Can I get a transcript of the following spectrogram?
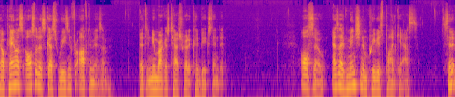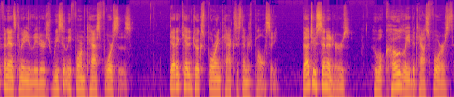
Now, panelists also discussed reason for optimism that the new markets tax credit could be extended. Also, as I've mentioned in previous podcasts, Senate Finance Committee leaders recently formed task forces dedicated to exploring tax extenders policy. The two senators who will co lead the task force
